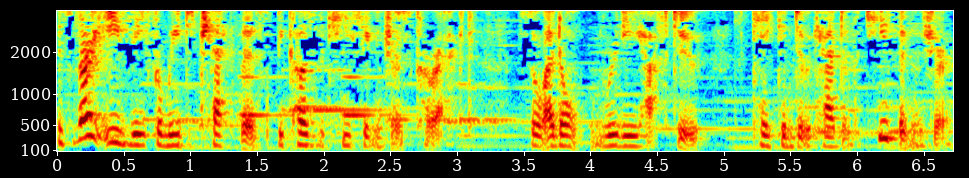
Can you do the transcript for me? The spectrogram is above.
It's very easy for me to check this because the key signature is correct, so I don't really have to take into account of the key signature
